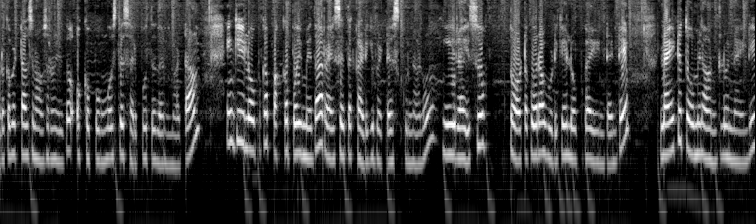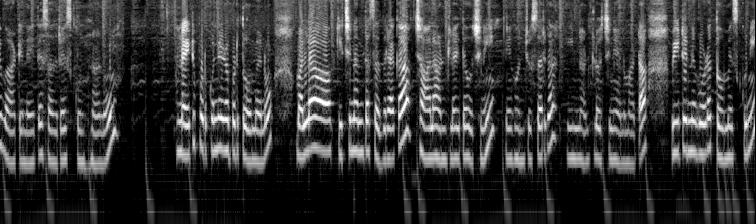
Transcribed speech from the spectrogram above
ఉడకబెట్టాల్సిన అవసరం లేదు. ఒక పొంగు వస్తే సరిపోతుంది. అయిపోతుంది అనమాట ఇంక ఈ లోపుగా పక్క పొయ్యి మీద రైస్ అయితే కడిగి పెట్టేసుకున్నాను. ఈ రైస్ తోటకూర ఉడికే లోపుగా ఏంటంటే నైట్ తోమిన అంట్లు ఉన్నాయండి వాటిని అయితే సదిరేసుకుంటున్నాను. నైట్ పడుకునేటప్పుడు తోమాను. మళ్ళా కిచెన్ అంతా సదిరాక చాలా అంట్లు అయితే వచ్చినాయి. నేను కొంచెం చూసారుగా ఇన్ని అంట్లు వచ్చినాయి అనమాట వీటిని కూడా తోమేసుకుని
